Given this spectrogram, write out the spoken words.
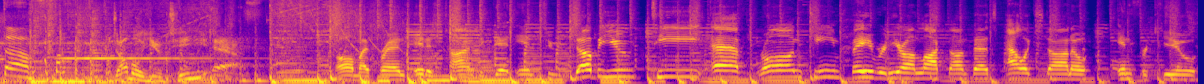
What the f- WTF. Oh, my friends, it is time to get into WTF. Wrong team favorite here on Locked On Bets. Alex Donno in for Q.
